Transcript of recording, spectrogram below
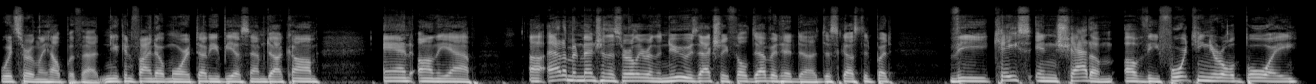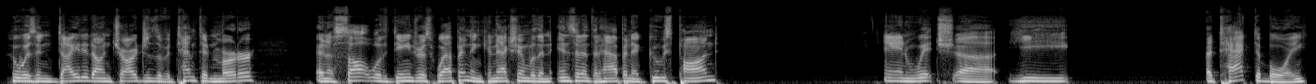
would certainly help with that. And you can find out more at WBSM.com and on the app. Uh, Adam had mentioned this earlier in the news. Actually, Phil Devitt had uh, discussed it, but the case in Chatham of the 14 year old boy who was indicted on charges of attempted murder and assault with dangerous weapon in connection with an incident that happened at Goose Pond, in which uh, he attacked a boy,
